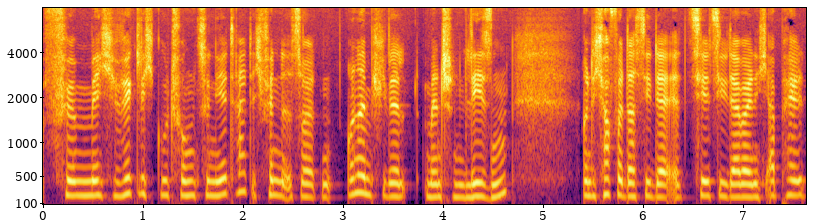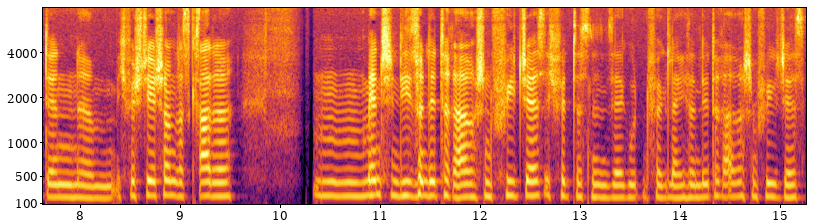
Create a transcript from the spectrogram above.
für mich wirklich gut funktioniert hat. Ich finde, es sollten unheimlich viele Menschen lesen. Und ich hoffe, dass sie der erzählt sie dabei nicht abhält, denn ähm, ich verstehe schon, dass gerade Mm, Menschen, die so einen literarischen Free Jazz, ich finde das einen sehr guten Vergleich, so einen literarischen Free Jazz,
